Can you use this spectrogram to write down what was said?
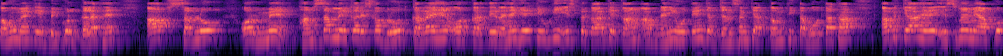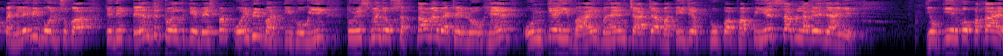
कहूँ मैं कि बिल्कुल गलत है। आप सब लोग और मैं, हम सब मिलकर इसका विरोध कर रहे हैं और करते रहेंगे, क्योंकि इस प्रकार के काम अब नहीं होते हैं। जब जनसंख्या कम थी, तब होता था। अब क्या है, इसमें मैं आपको पहले भी बोल चुका कि यदि टेंथ, ट्वेल्थ के बेस पर कोई भी भर्ती होगी तो इसमें जो सत्ता में बैठे लोग हैं, उनके ही भाई बहन चाचा भतीजे फूफा फापी ये सब लगे जाएँगे। क्योंकि इनको पता है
